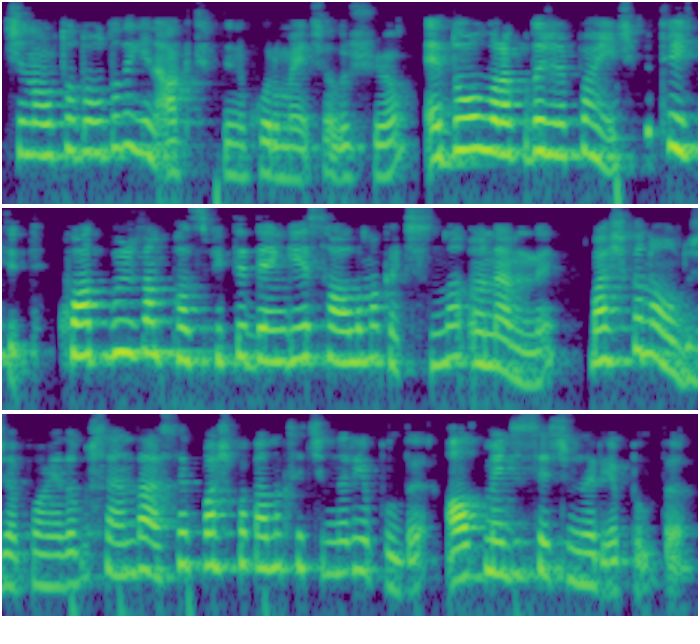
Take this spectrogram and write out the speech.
Çin Orta Doğu'da da yine aktifliğini korumaya çalışıyor. E doğal olarak bu da Japonya için bir tehdit. Quad bu yüzden Pasifik'te dengeyi sağlamak açısından önemli. Başka ne oldu Japonya'da bu sene dersek başbakanlık seçimleri yapıldı. Alt meclis seçimleri yapıldı.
